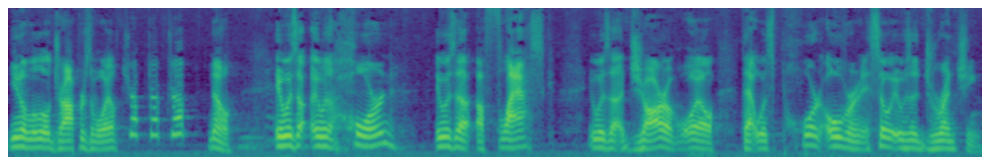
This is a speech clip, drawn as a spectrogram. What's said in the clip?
you know, the little droppers of oil, drop, drop, drop. No, it was a, it was a horn. It was a, a flask. It was a jar of oil that was poured over him. So it was a drenching.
